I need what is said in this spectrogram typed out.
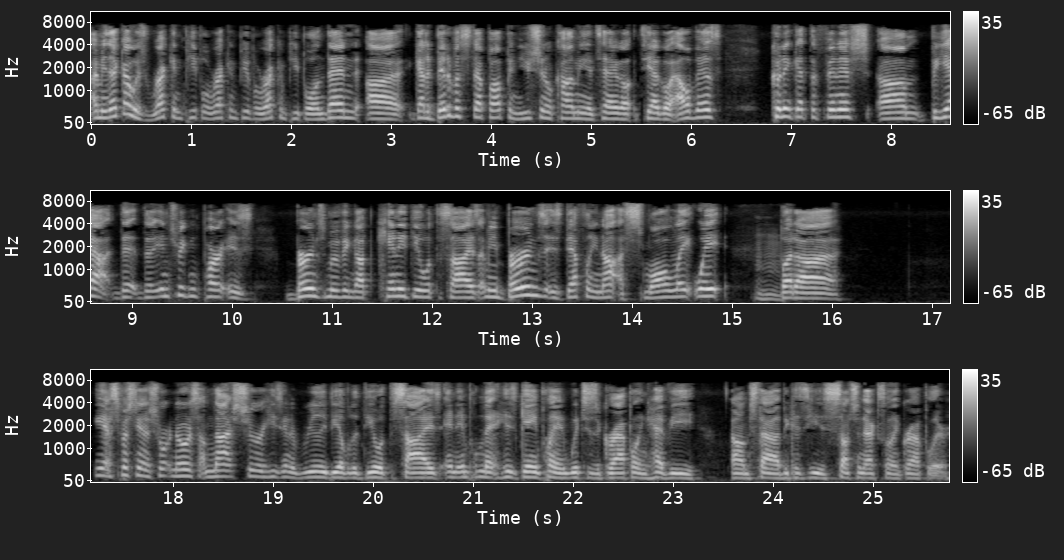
I mean, that guy was wrecking people, wrecking people, wrecking people, and then uh, got a bit of a step up in Yushin Okami and Thiago, Thiago Alves. Couldn't get the finish. Um, but yeah, the the intriguing part is Burns moving up. Can he deal with the size? I mean, Burns is definitely not a small lightweight, mm-hmm. but uh, yeah, especially on short notice, I'm not sure he's going to really be able to deal with the size and implement his game plan, which is a grappling heavy um, style because he is such an excellent grappler.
